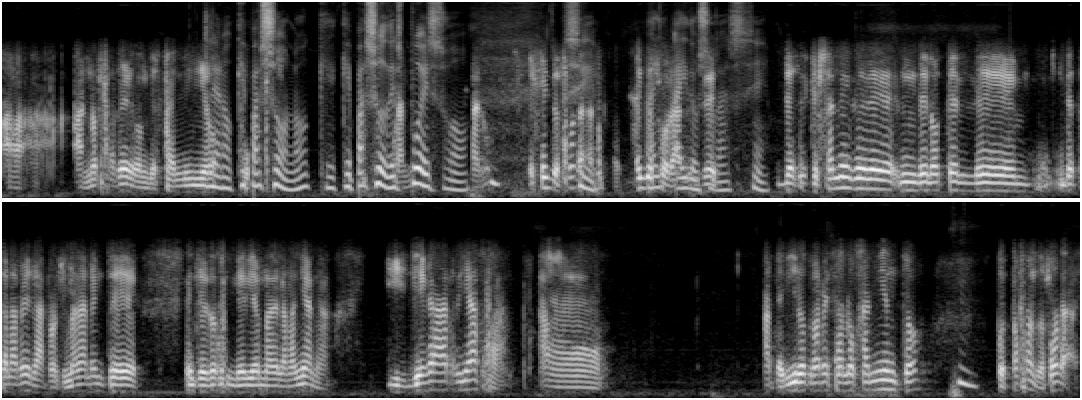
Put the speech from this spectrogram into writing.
a, no saber dónde está el niño. Claro, ¿qué pasó, no? ¿Qué, qué pasó después? o... Es que hay dos horas. Hay dos horas. Hay dos horas sí. Desde que sale del hotel de, de, Talavera, aproximadamente entre dos y media y una de la mañana, y llega a Riaza a, a pedir otra vez alojamiento, hmm. pues pasan dos horas.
